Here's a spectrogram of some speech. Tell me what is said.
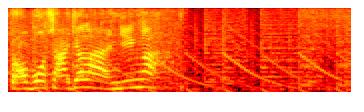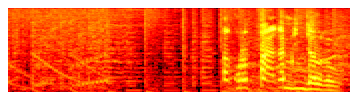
Terobos aja lah anjing ah. Aku retakkan ginjal kau.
